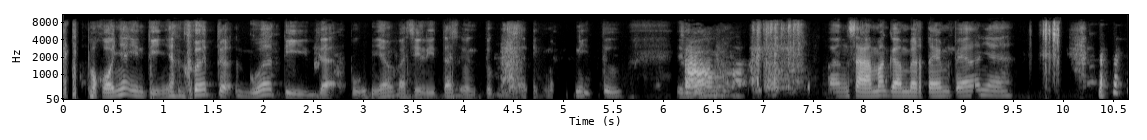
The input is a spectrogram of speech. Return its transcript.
aja. pokoknya intinya gue te- gua tidak punya fasilitas untuk bisa nikmatin itu jadi Sama. bang sama gambar tempelnya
